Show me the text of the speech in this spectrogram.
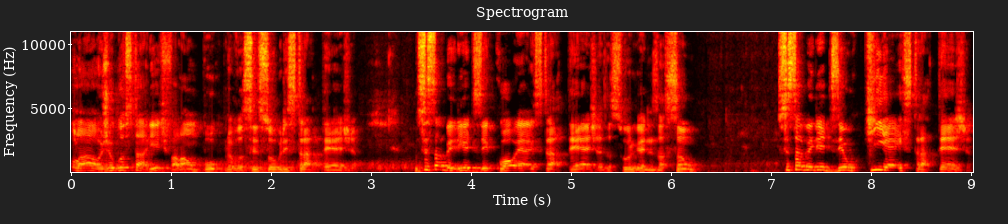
Olá, hoje eu gostaria de falar um pouco para você sobre estratégia. Você saberia dizer qual é a estratégia da sua organização? Você saberia dizer o que é estratégia?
